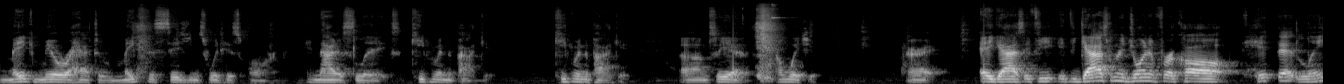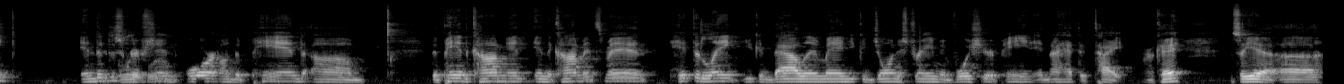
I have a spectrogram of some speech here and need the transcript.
make Milroe have to make decisions with his arm and not his legs. Keep him in the pocket keep him in the pocket. Um, so yeah, I'm with you. All right. Hey guys, if you if you guys want to join in for a call, hit that link in the description or on the pinned um the pinned comment in the comments, man. Hit the link. You can dial in, man. You can join the stream and voice your opinion and not have to type. Okay. So yeah, uh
